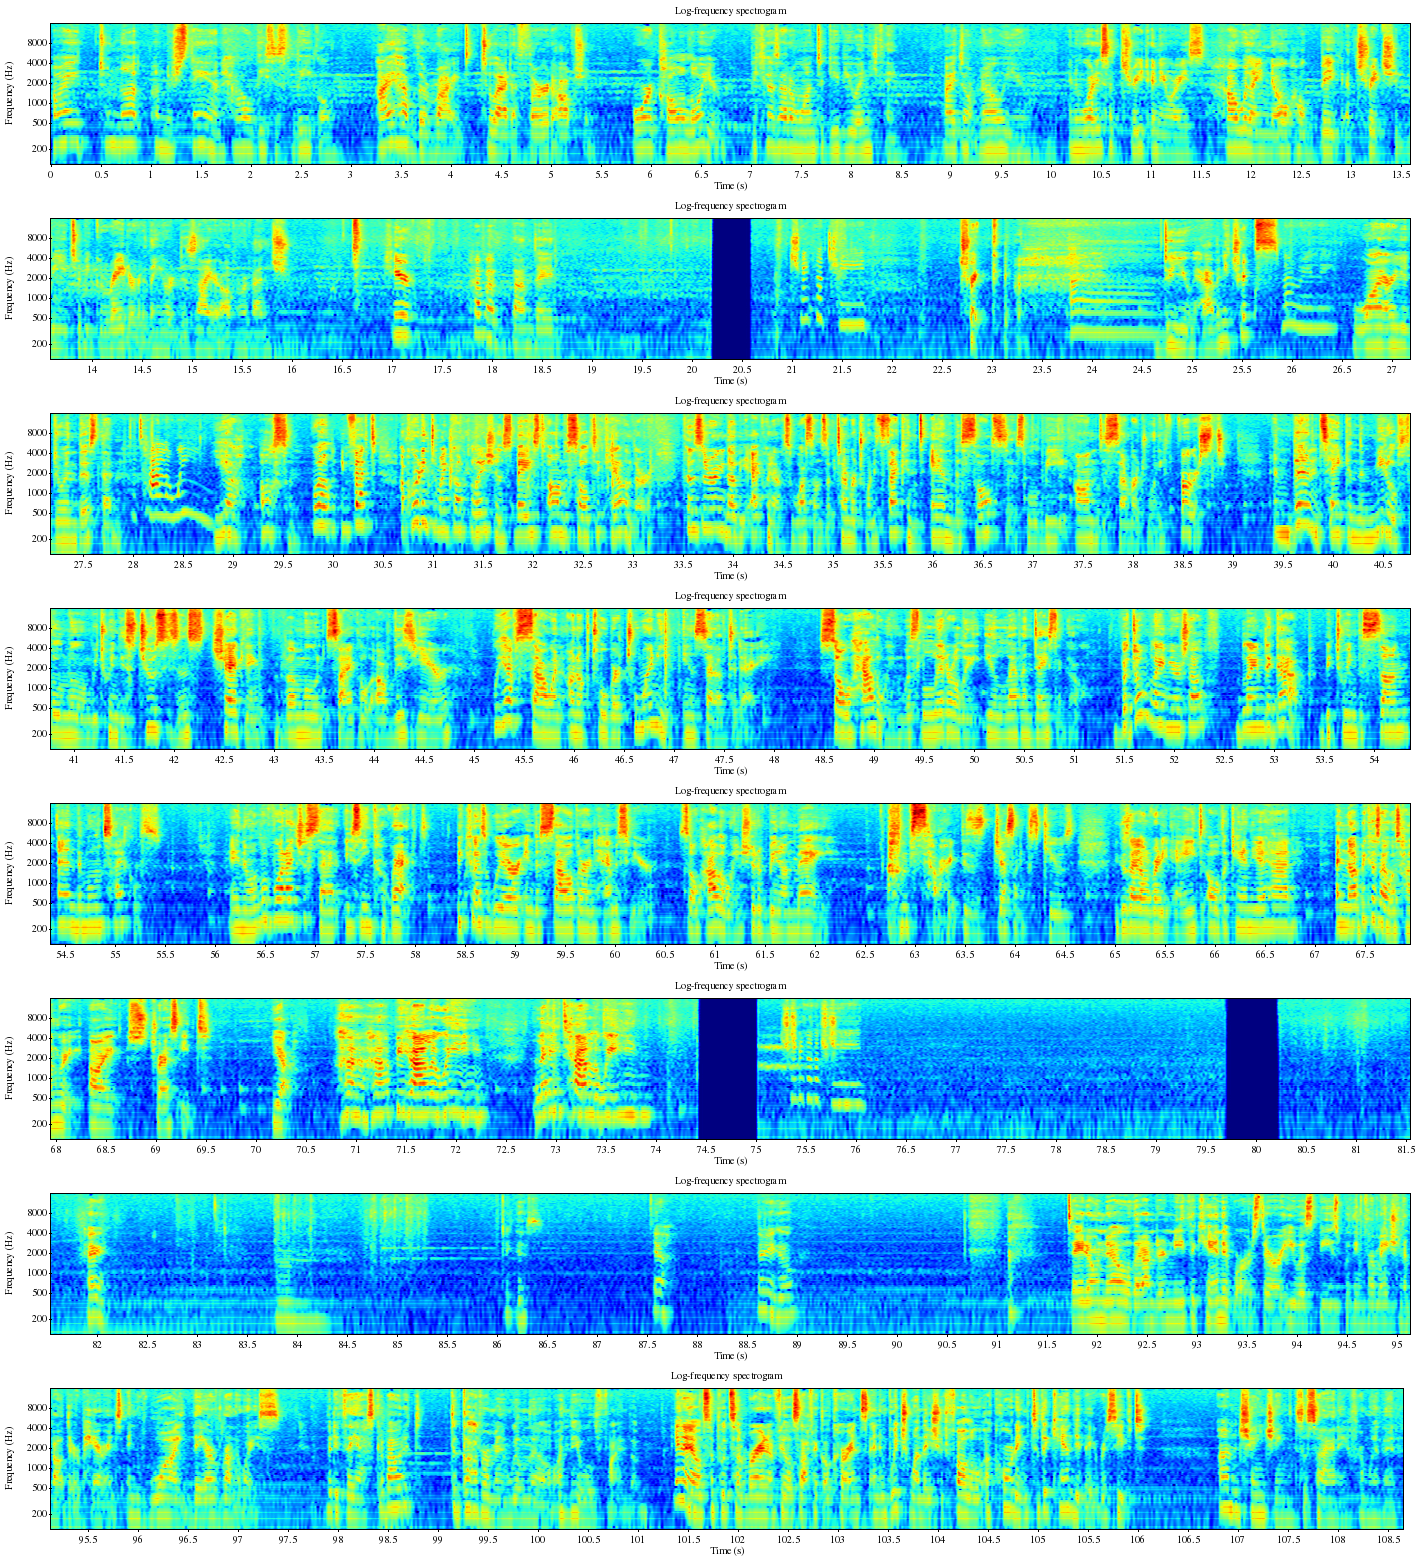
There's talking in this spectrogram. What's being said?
I do not understand how this is legal. I have the right to add a third option or call a lawyer because I don't want to give you anything. I don't know you. And what is a treat, anyways? How will I know how big a treat should be to be greater than your desire of revenge? Here, have a band aid. Trick or treat. Trick. Uh, Do you have any tricks? not really. Why are you doing this then? It's Halloween. Yeah, awesome. Well, in fact, according to my calculations based on the Celtic calendar, considering that the equinox was on September 22nd and the solstice will be on December 21st, and then taking the middle full moon between these two seasons, checking the moon cycle of this year, we have Samhain on October 20th instead of today. So Halloween was literally 11 days ago. But don't blame yourself, blame the gap between the sun and the moon cycles. And all of what I just said is incorrect because we are in the southern hemisphere, so Halloween should have been on May. I'm sorry, this is just an excuse because I already ate all the candy I had. And not because I was hungry, I stress eat. Yeah. Happy Halloween! Late Halloween! Hey. Um. Take this. Yeah. There you go. they don't know that underneath the candy bars there are USBs with information about their parents and why they are runaways. But if they ask about it, the government will know and they will find them. And I also put some random philosophical currents and which one they should follow according to the candy they received. I'm changing society from within.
